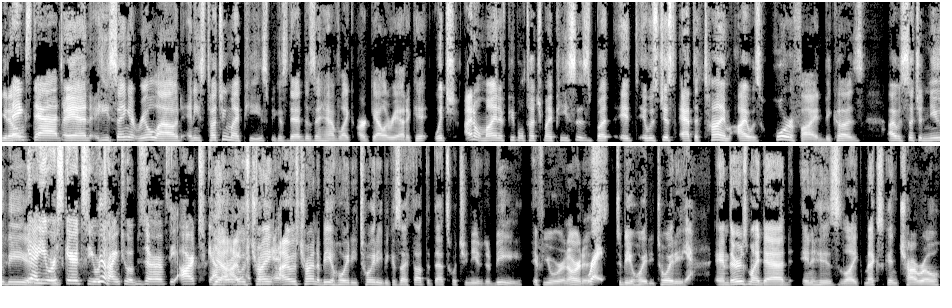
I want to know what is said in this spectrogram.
you know? Thanks, Dad. and he's saying it real loud and he's touching my piece because dad doesn't have like art gallery etiquette which i don't mind if people touch my pieces but it it was just at the time i was horrified because i was such a newbie yeah, you were and- scared, so you were Yeah. trying to observe the art gallery. yeah i was trying i was trying to be a hoity-toity because i thought that that's what you needed to be if you were an artist Right. to be a hoity-toity Yeah. and there's my dad in his like mexican charro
